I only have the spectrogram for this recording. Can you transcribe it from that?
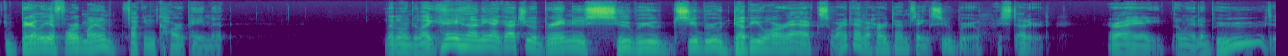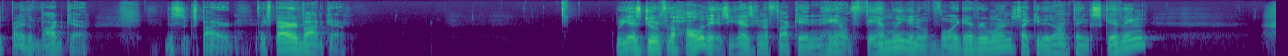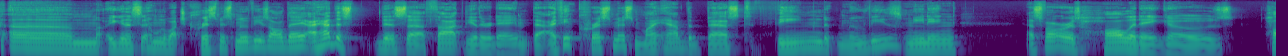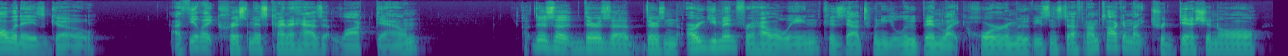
I can barely afford my own fucking car payment. Let alone be like, hey honey, I got you a brand new Subaru Subaru WRX. Or I'd have a hard time saying Subaru. I stuttered. Or I hey, I went a boo. It's probably the vodka. This is expired. Expired vodka. What are you guys doing for the holidays? You guys gonna fucking hang out with family? Gonna avoid everyone just like you did on Thanksgiving? Um, are you gonna sit home and watch Christmas movies all day? I had this this uh, thought the other day that I think Christmas might have the best themed movies. Meaning, as far as holiday goes, holidays go, I feel like Christmas kind of has it locked down there's a there's a there's an argument for Halloween because that's when you loop in like horror movies and stuff. And I'm talking like traditional,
